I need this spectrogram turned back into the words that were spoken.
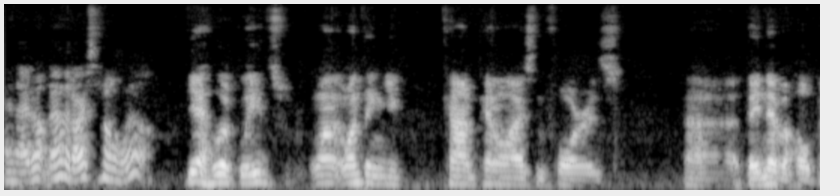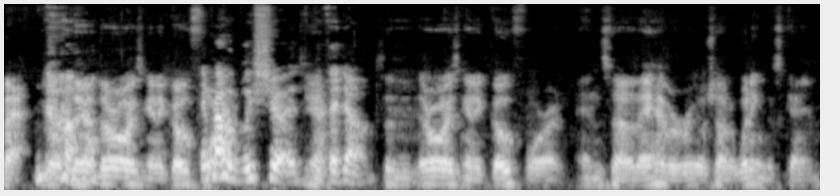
and I don't know that Arsenal will. Yeah, look, Leeds. One one thing you can't penalise them for is uh, they never hold back. They're, No. they're, they're always going to go for They it. They probably should, Yeah. but they don't. So they're always going to go for it, and so they have a real shot at winning this game.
